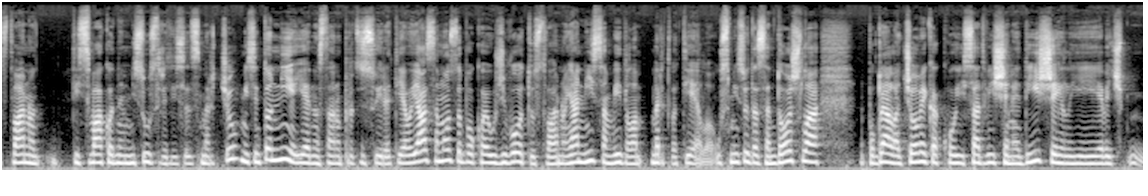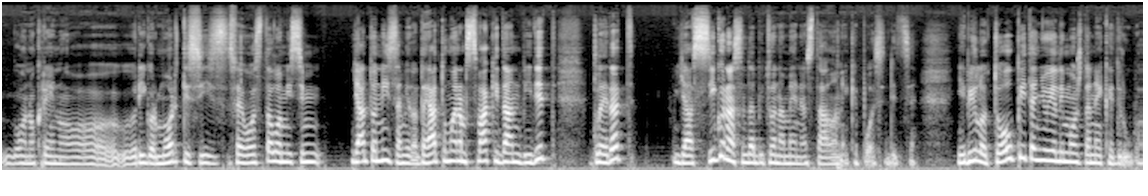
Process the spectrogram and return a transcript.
stvarno ti svakodnevni susreti sa smrću? Mislim, to nije jednostavno procesuirati. Evo, ja sam osoba koja u životu stvarno, ja nisam vidjela mrtvo tijelo. U smislu da sam došla, pogledala čovjeka koji sad više ne diše ili je već m, ono krenuo rigor mortis i sve ostalo. Mislim, ja to nisam vidjela. Da ja to moram svaki dan vidjet, gledat, ja sigurna sam da bi to na mene ostalo neke posljedice. Je bilo to u pitanju ili možda neke drugo?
